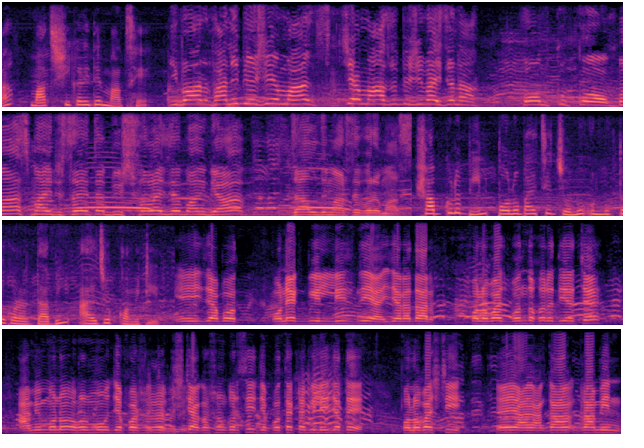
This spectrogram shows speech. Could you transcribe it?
না মাছ শিকারীদের মাঝে। এবার পানি বেশি মাছ মাছ বেশি পাইছে না। কম খুব কম। মাছ মারছে এটা বিষ ফেলাইছে দিয়া জাল দিয়ে মারছে পরে মাছ। সবগুলো বিল পোলো বাইচের জন্য উন্মুক্ত করার দাবি আয়োজক কমিটির। এই যাবৎ অনেক বিল লিজ নিয়ে ইজারাদার ফলবাজ বন্ধ করে দিয়েছে। আমি মনে হরমু যে প্রশাসনের দৃষ্টি আকর্ষণ করছি যে প্রত্যেকটা বিলেই যাতে গা- গ্রামীণ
